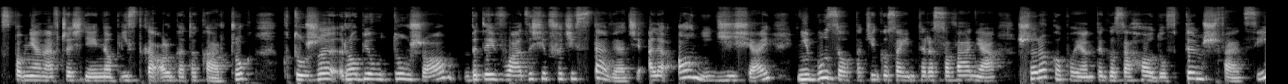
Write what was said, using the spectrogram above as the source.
wspomniana wcześniej noblistka Olga Tokarczuk, którzy robią dużo, by tej władzy się przeciwstawiać, ale oni dzisiaj nie budzą takiego zainteresowania szeroko pojętego Zachodu, w tym Szwecji,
